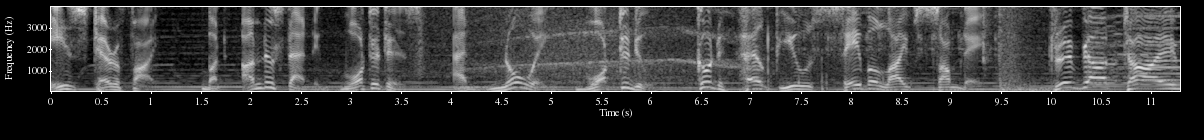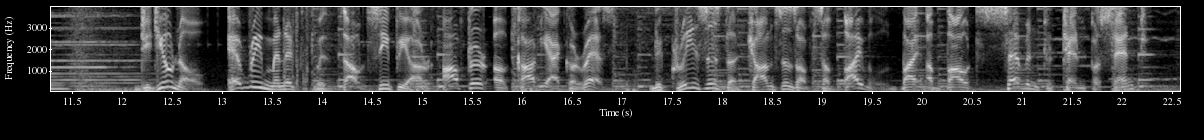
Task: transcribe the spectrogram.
is terrifying, but understanding what it is and knowing what to do could help you save a life someday. Trivia time! Did you know every minute without CPR after a cardiac arrest decreases the chances of survival by about 7 to 10%?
